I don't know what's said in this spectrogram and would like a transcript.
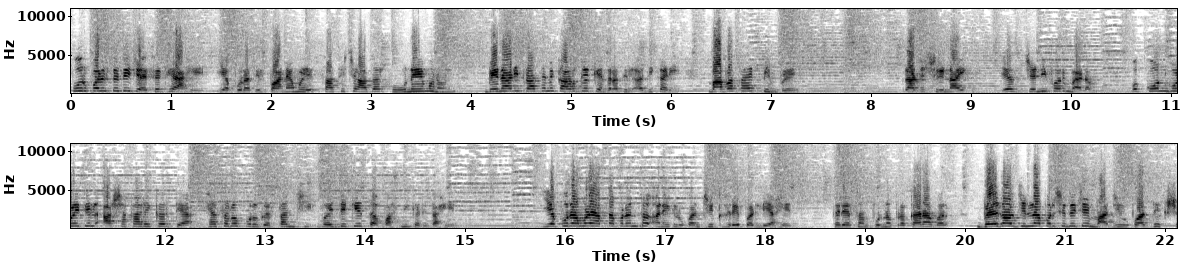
पूर परिस्थिती जैसे थे आहे. या पुरातील पाण्यामुळे साथीचे आजार होऊ नये म्हणून बेनाडी प्राथमिक आरोग्य केंद्रातील अधिकारी Babasaheb Pimple Rajshri Naik S Jennifer madam व कोनगोळीतील आशा कार्यकर्त्या ह्या सर्व पूरग्रस्तांची वैद्यकीय तपासणी करीत आहेत. या पुरामुळे आतापर्यंत अनेक लोकांची घरे पडली आहेत. तर या संपूर्ण प्रकारावर बेळगाव जिल्हा परिषदेचे माजी उपाध्यक्ष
